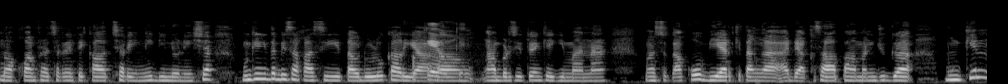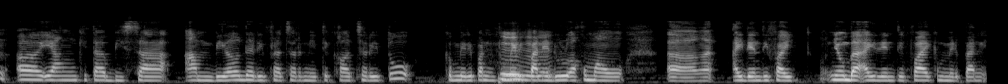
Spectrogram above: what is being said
melakukan fraternity culture ini di Indonesia, mungkin kita bisa kasih tahu dulu kali ya eh, oke. ngabers itu yang kayak gimana. Maksud aku biar kita nggak ada kesalahpahaman juga. Mungkin eh, yang kita bisa ambil dari fraternity culture itu kemiripan kemiripannya dulu. Aku mau nga- identify nyoba identify kemiripan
